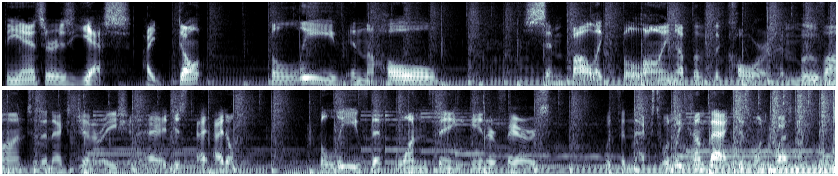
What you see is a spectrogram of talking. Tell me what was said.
The answer is yes. I don't believe in the whole symbolic blowing up of the core to move on to the next generation. I just I, I don't believe that one thing interferes with the next. When we come back, just one question.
